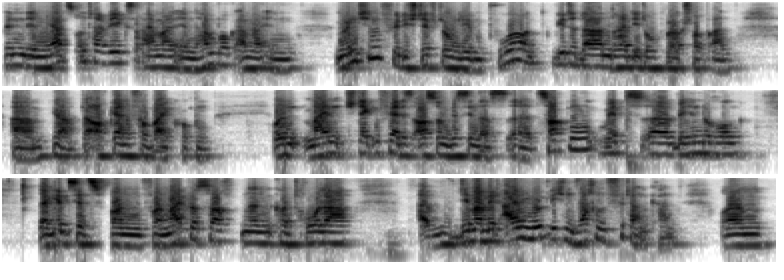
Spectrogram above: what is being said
bin den März unterwegs, einmal in Hamburg, einmal in München für die Stiftung Leben pur und biete da einen 3D-Druck-Workshop an ähm, ja, da auch gerne vorbeigucken. Und mein Steckenpferd ist auch so ein bisschen das äh, Zocken mit äh, Behinderung. Da gibt es jetzt von, von Microsoft einen Controller, äh, den man mit allen möglichen Sachen füttern kann. Ähm,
